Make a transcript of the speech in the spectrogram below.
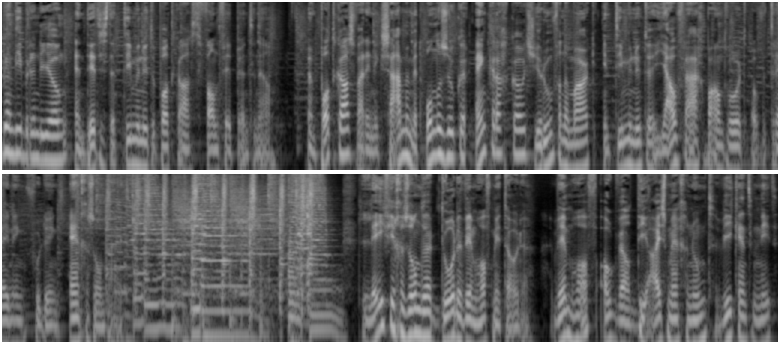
ben Wieberen de Jong en dit is de 10 minuten podcast van Fit.nl. Een podcast waarin ik samen met onderzoeker en krachtcoach Jeroen van der Mark in 10 minuten jouw vragen beantwoord over training, voeding en gezondheid. Leef je gezonder door de Wim Hof methode. Wim Hof, ook wel The Iceman genoemd, wie kent hem niet,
